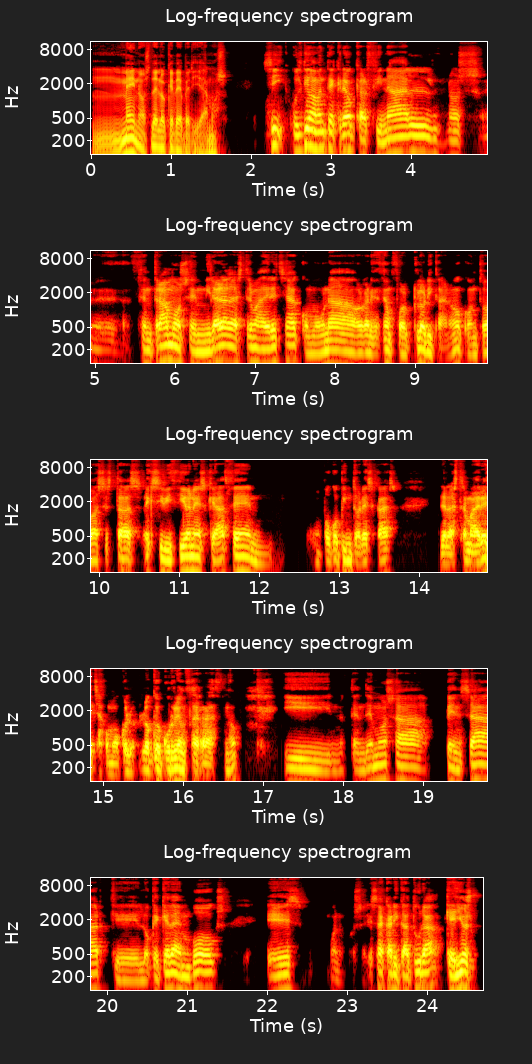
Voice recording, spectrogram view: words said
menos de lo que deberíamos. Sí, últimamente creo que al final nos eh, centramos en mirar a la extrema derecha como una organización folclórica, ¿no? Con todas estas exhibiciones que hacen un poco pintorescas de la extrema derecha, como lo que ocurrió en Ferraz, ¿no? Y tendemos a pensar que lo que queda en Vox es, bueno, pues esa caricatura que ellos,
